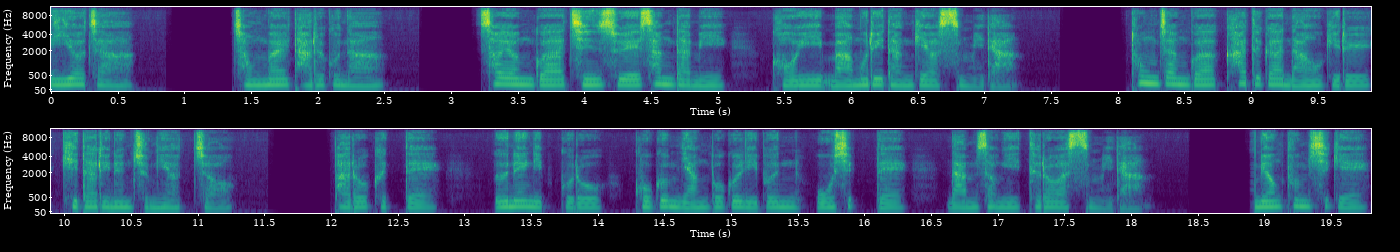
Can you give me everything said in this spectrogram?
이 여자, 정말 다르구나. 서연과 진수의 상담이 거의 마무리 단계였습니다. 통장과 카드가 나오기를 기다리는 중이었죠. 바로 그때 은행 입구로 고급 양복을 입은 50대 남성이 들어왔습니다. 명품 시계,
